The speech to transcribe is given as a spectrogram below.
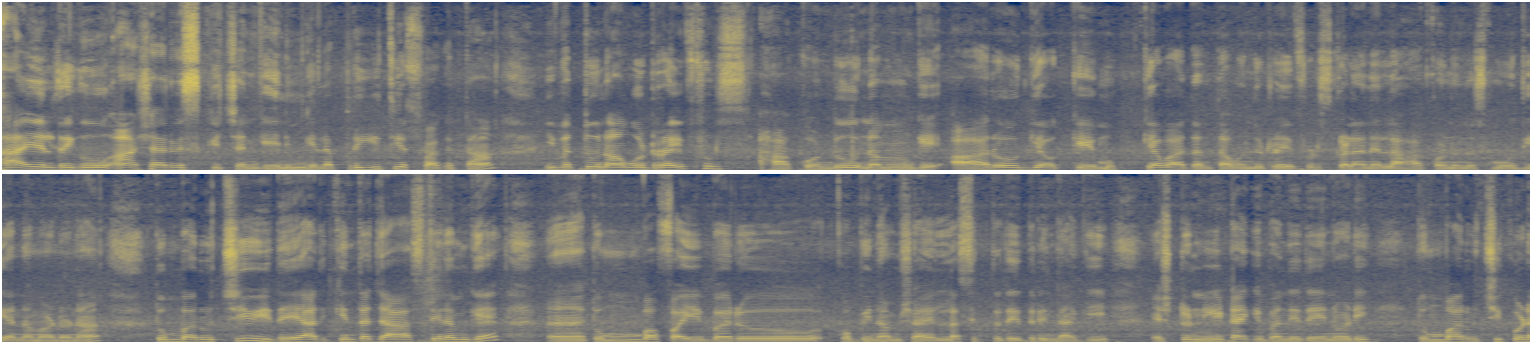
ಹಾಯ್ ಎಲ್ರಿಗೂ. ಆಶಾರ್ವಿಸ್ ಕಿಚನ್ಗೆ ನಿಮಗೆಲ್ಲ ಪ್ರೀತಿಯ ಸ್ವಾಗತ. ಇವತ್ತು ನಾವು ಡ್ರೈ ಫ್ರೂಟ್ಸ್ ಹಾಕ್ಕೊಂಡು ನಮಗೆ ಆರೋಗ್ಯಕ್ಕೆ ಮುಖ್ಯವಾದಂಥ ಒಂದು ಡ್ರೈ ಫ್ರೂಟ್ಸ್ಗಳನ್ನೆಲ್ಲ ಹಾಕ್ಕೊಂಡು ಒಂದು ಸ್ಮೂದಿಯನ್ನು ಮಾಡೋಣ. ತುಂಬ ರುಚಿಯೂ ಇದೆ. ಅದಕ್ಕಿಂತ ಜಾಸ್ತಿ ನಮಗೆ ತುಂಬ ಫೈಬರು, ಕೊಬ್ಬಿನಾಂಶ ಎಲ್ಲ ಸಿಗ್ತದೆ ಇದರಿಂದಾಗಿ. ಎಷ್ಟು ನೀಟಾಗಿ ಬಂದಿದೆ ನೋಡಿ. ತುಂಬ ರುಚಿ ಕೂಡ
